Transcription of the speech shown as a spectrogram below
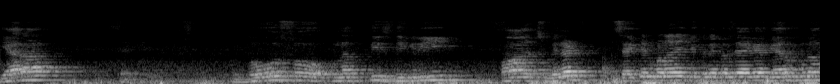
ग्यारह सेकेंड दो सौ उनतीस डिग्री पाँच मिनट अब सेकंड बनाए कितने बन जाएगा? ग्यारह गुना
